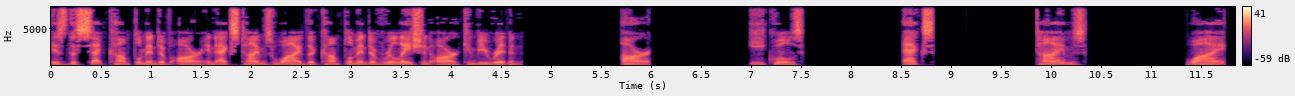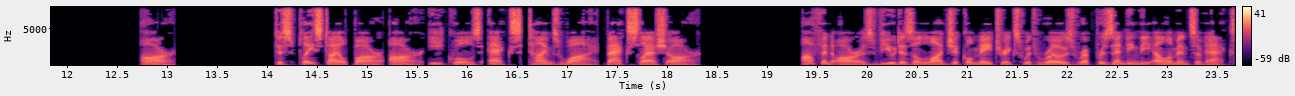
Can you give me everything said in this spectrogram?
is the set complement of R in X times Y. The complement of relation R can be written R equals X times Y R display style bar R equals X times Y backslash R Often R is viewed as a logical matrix with rows representing the elements of X,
